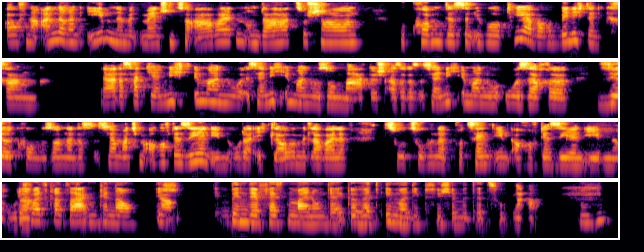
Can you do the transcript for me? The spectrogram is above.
auf einer anderen Ebene mit Menschen zu arbeiten, um da zu schauen, wo kommt das denn überhaupt her? Warum bin ich denn krank? Ja, das hat ja nicht immer nur, ist ja nicht immer nur somatisch. Also das ist ja nicht immer nur Ursache, Wirkung, sondern das ist ja manchmal auch auf der Seelenebene oder ich glaube mittlerweile zu, zu 100 Prozent eben auch auf der Seelenebene. Oder? Ich wollte es gerade sagen, genau. Ja. Ich bin der festen Meinung, da gehört immer die Psyche mit dazu. Ja. Mhm.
